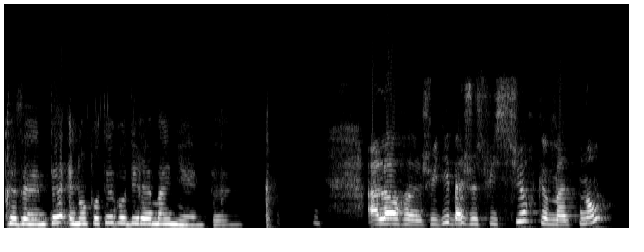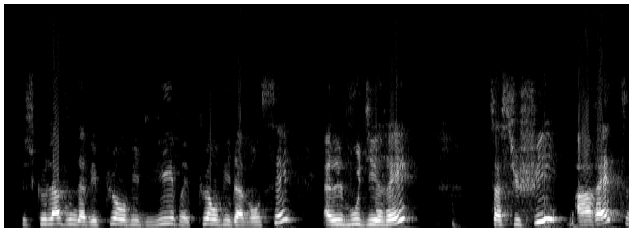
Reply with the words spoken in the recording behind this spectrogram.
presente e non potevo dire mai niente. Alors, euh, je lui dis, bah, je suis sûre que maintenant, puisque là, vous n'avez plus envie de vivre et plus envie d'avancer, elle vous dirait, ça suffit, arrête,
